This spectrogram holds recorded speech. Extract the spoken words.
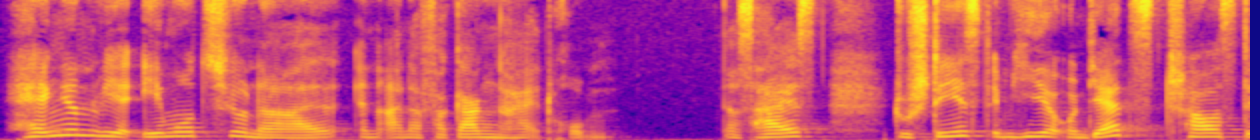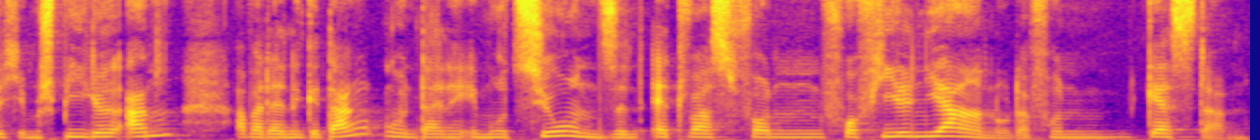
hängen wir emotional in einer Vergangenheit rum. Das heißt, du stehst im Hier und Jetzt, schaust dich im Spiegel an, aber deine Gedanken und deine Emotionen sind etwas von vor vielen Jahren oder von gestern.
